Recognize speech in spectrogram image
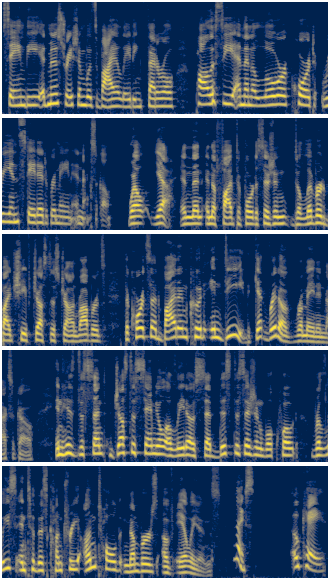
saying the administration was violating federal policy, and then a lower court reinstated Remain in Mexico. Well, yeah. And then in a 5 to 4 decision delivered by Chief Justice John Roberts, the court said Biden could indeed get rid of Remain in Mexico. In his dissent, Justice Samuel Alito said this decision will, quote, release into this country untold numbers of aliens. Nice. Okay.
